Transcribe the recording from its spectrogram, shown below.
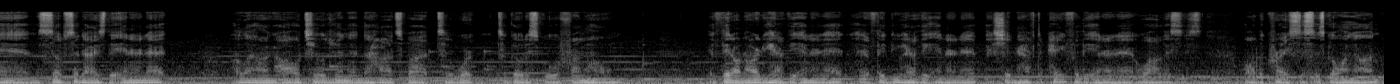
and subsidize the internet, allowing all children in the hotspot to work to go to school from home. If they don't already have the internet, and if they do have the internet, they shouldn't have to pay for the internet while this is all the crisis is going on.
